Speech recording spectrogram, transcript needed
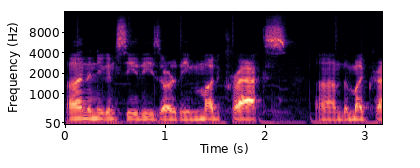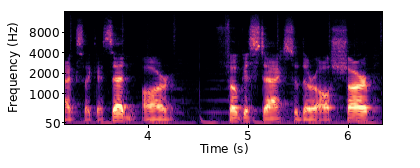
Uh, and then you can see these are the mud cracks. Um, the mud cracks, like I said, are focus stacked, so they're all sharp.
